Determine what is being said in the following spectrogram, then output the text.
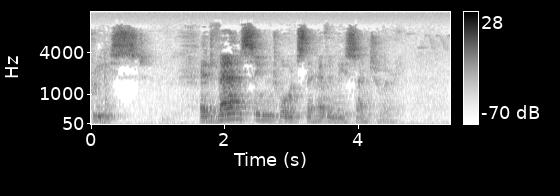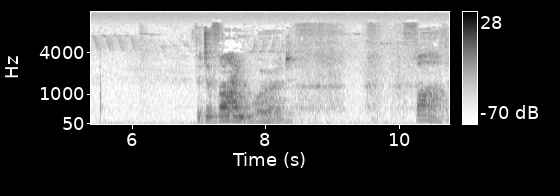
Priest, advancing towards the heavenly sanctuary. The divine word, Father,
